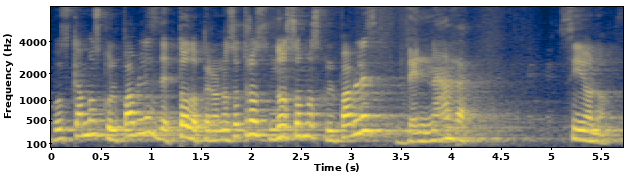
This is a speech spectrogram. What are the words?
Buscamos culpables de todo, pero nosotros no somos culpables de nada. ¿Sí o no?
